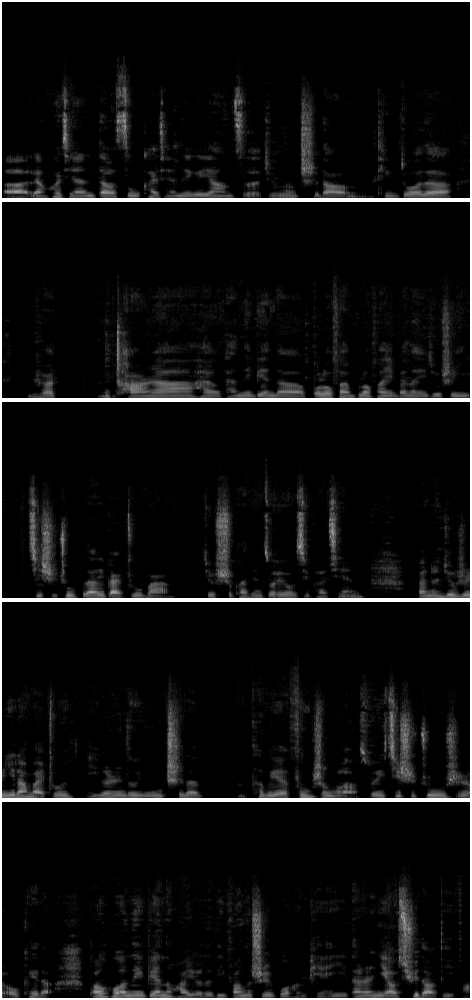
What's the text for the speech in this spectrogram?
呃两块钱到四五块钱那个样子，就能吃到挺多的，比如说。肠啊，还有他那边的菠萝饭，菠萝饭一般的也就是一几十株，不到一百株吧，就十块钱左右，几块钱，反正就是一两百株，一个人都已经吃的特别丰盛了，所以几十株是 OK 的。包括那边的话，有的地方的水果很便宜，当然你要去到地方。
